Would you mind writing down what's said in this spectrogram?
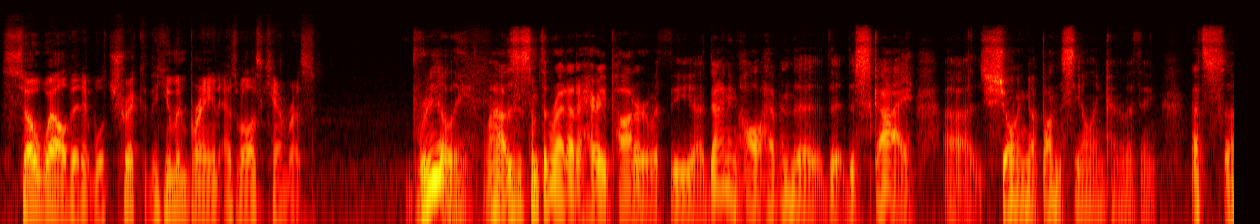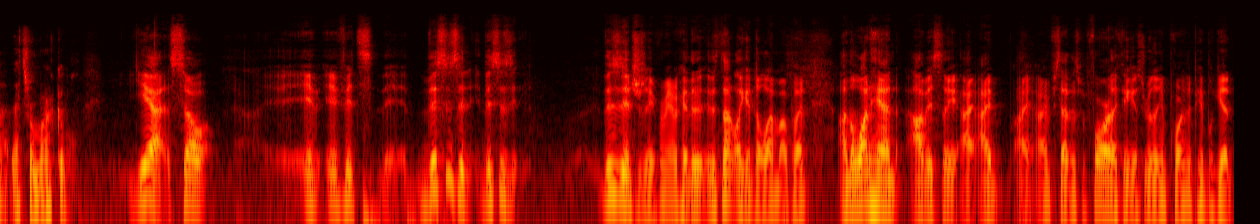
so well that it will trick the human brain as well as cameras. Really? Wow, this is something right out of Harry Potter with the uh, dining hall having the, the, the sky uh, showing up on the ceiling, kind of a thing. That's uh, that's remarkable. Yeah. So if, if it's this is an, this is this is interesting for me. Okay, it's not like a dilemma, but on the one hand, obviously, I, I, I I've said this before. I think it's really important that people get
